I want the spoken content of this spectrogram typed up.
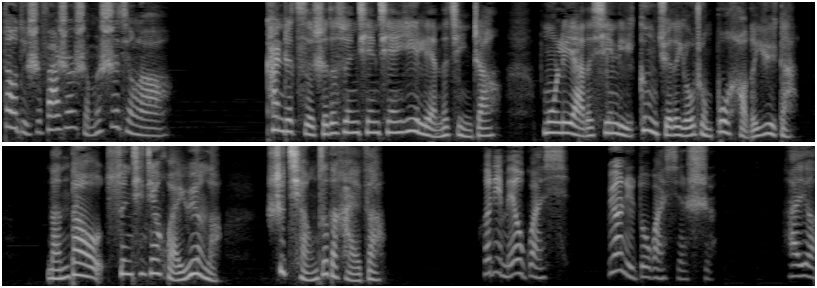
到底是发生什么事情了？看着此时的孙芊芊一脸的紧张。穆丽亚的心里更觉得有种不好的预感，难道孙芊芊怀孕了，是强子的孩子？和你没有关系，不要你多管闲事。还有，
